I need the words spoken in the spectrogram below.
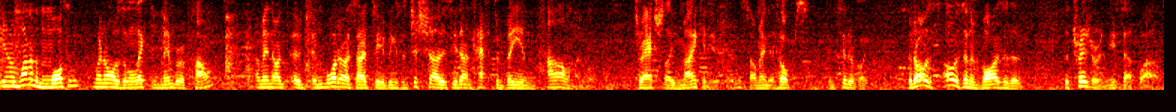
you know, one of them wasn't when I was an elected member of Parliament. I mean, I, and why do I say it to you? Because it just shows you don't have to be in Parliament to actually make a difference. I mean, it helps considerably. But I was, I was an advisor to the Treasurer in New South Wales,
